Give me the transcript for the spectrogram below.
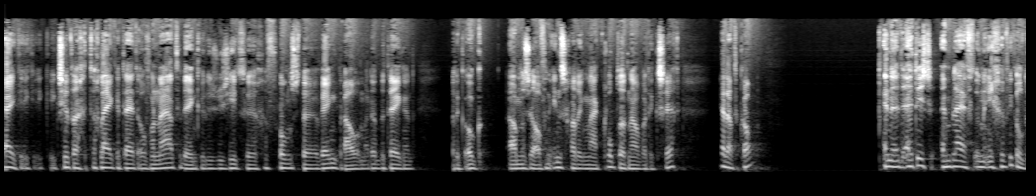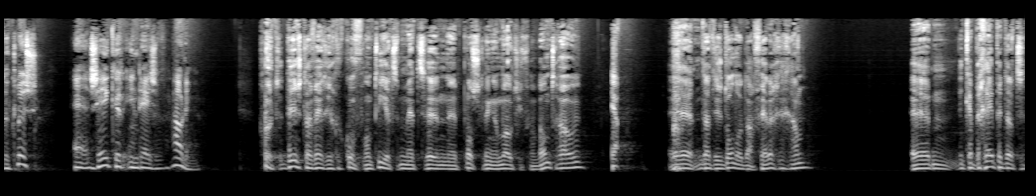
Kijk, ik, ik, ik zit er tegelijkertijd over na te denken. Dus u ziet uh, gefronste wenkbrauwen. Maar dat betekent dat ik ook aan mezelf een inschatting maak. Klopt dat nou wat ik zeg? Ja, dat kan. En het, het is en blijft een ingewikkelde klus. Eh, zeker in deze verhoudingen. Goed, dinsdag werd u geconfronteerd met een uh, plotselinge motie van wantrouwen. Ja. Uh, dat is donderdag verder gegaan. Uh, ik heb begrepen dat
